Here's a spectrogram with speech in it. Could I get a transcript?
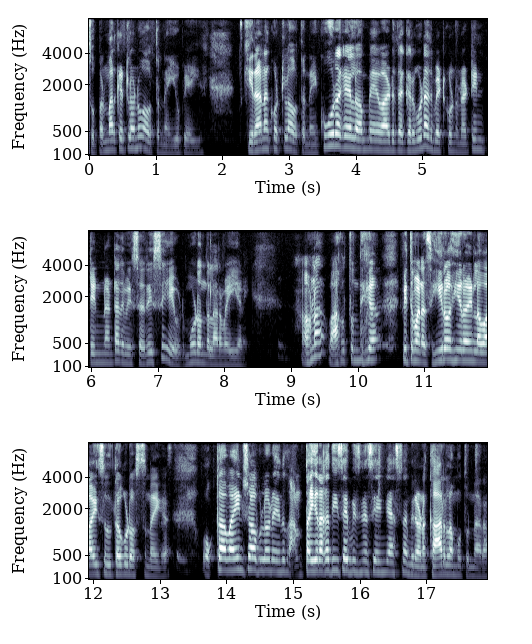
సూపర్ మార్కెట్లోనూ అవుతున్నాయి యూపీఐ కిరాణా కొట్లు అవుతున్నాయి. కూరగాయలు అమ్మేవాడి దగ్గర కూడా అది పెట్టుకుంటున్నాడు టిన్ టిన్ అంటే అది విస్ రిసీవ్డ్ మూడు వందల అరవై అని. అవునా? వాగుతుందిగా. విత్ మన హీరో హీరోయిన్ల వాయిస్లతో కూడా వస్తున్నాయిగా ఒక్క వైన్ షాప్లోనే ఎందుకు? అంత ఇరగ తీసే బిజినెస్ ఏం చేస్తున్నారు మీరు ఏమైనా కార్లు అమ్ముతున్నారా?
